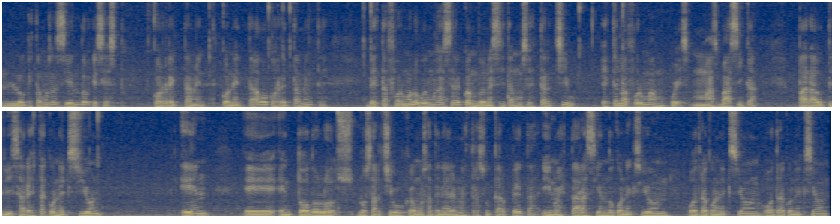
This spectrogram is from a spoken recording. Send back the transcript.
lo que estamos haciendo es esto correctamente conectado correctamente. De esta forma lo podemos hacer cuando necesitamos este archivo. Esta es la forma pues más básica para utilizar esta conexión en, eh, en todos los, los, archivos que vamos a tener en nuestra subcarpeta y no estar haciendo conexión, otra conexión, otra conexión,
